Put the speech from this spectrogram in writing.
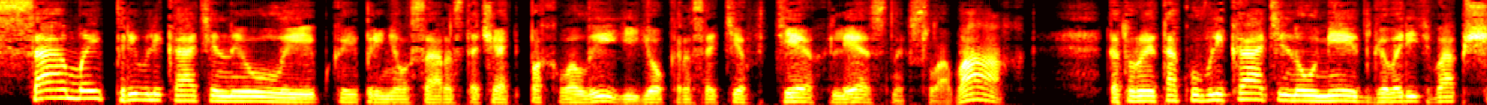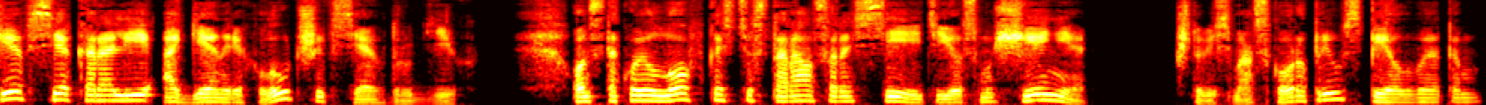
самой привлекательной улыбкой принялся расточать похвалы ее красоте в тех лестных словах, которые так увлекательно умеют говорить вообще все короли, а Генрих лучше всех других. Он с такой ловкостью старался рассеять ее смущение, что весьма скоро преуспел в этом.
